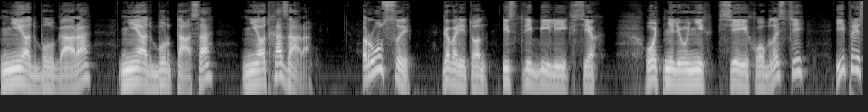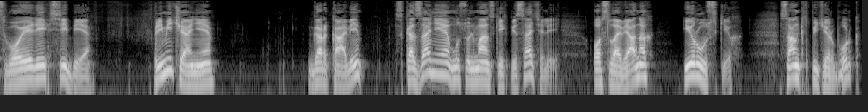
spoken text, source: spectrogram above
ни от Булгара, ни от Буртаса, ни от Хазара. «Русы», — говорит он, — «истребили их всех, отняли у них все их области и присвоили себе». Примечание. Гаркави. Сказание мусульманских писателей о славянах и русских. Санкт-Петербург,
